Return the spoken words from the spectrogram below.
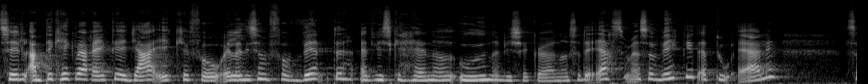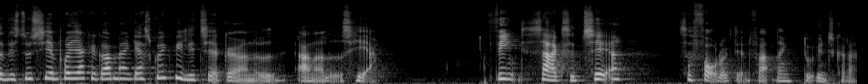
til, at det kan ikke være rigtigt, at jeg ikke kan få, eller ligesom forvente, at vi skal have noget, uden at vi skal gøre noget. Så det er simpelthen så vigtigt, at du er ærlig. Så hvis du siger, prøv, jeg kan godt mærke, at jeg skulle ikke villig til at gøre noget anderledes her. Fint, så accepterer, så får du ikke den forandring, du ønsker dig.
